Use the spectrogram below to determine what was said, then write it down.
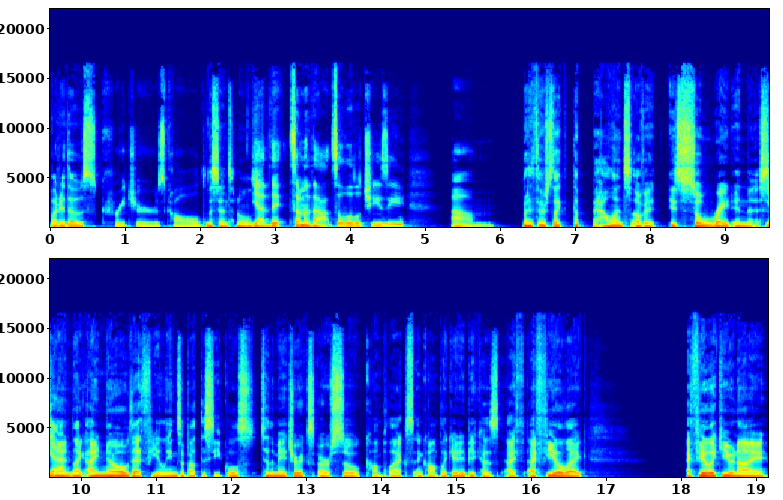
what are those creatures called? the sentinels Yeah, they, some of that's a little cheesy. Um but if there's like the balance of it is so right in this Yeah. and like i know that feelings about the sequels to the matrix are so complex and complicated because i i feel like i feel like you and i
